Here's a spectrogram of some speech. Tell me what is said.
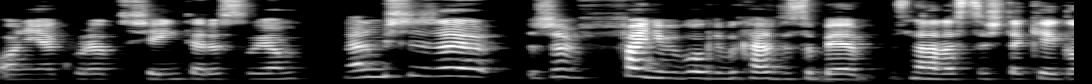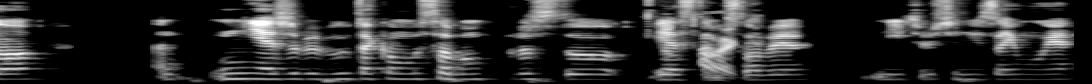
oni akurat się interesują. No ale myślę, że, że fajnie by było, gdyby każdy sobie znalazł coś takiego, nie żeby był taką osobą po prostu jestem tak. sobie, niczym się nie zajmuję.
